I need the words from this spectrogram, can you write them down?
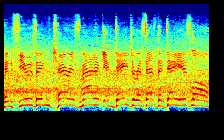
Confusing, charismatic, and dangerous as the day is long.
